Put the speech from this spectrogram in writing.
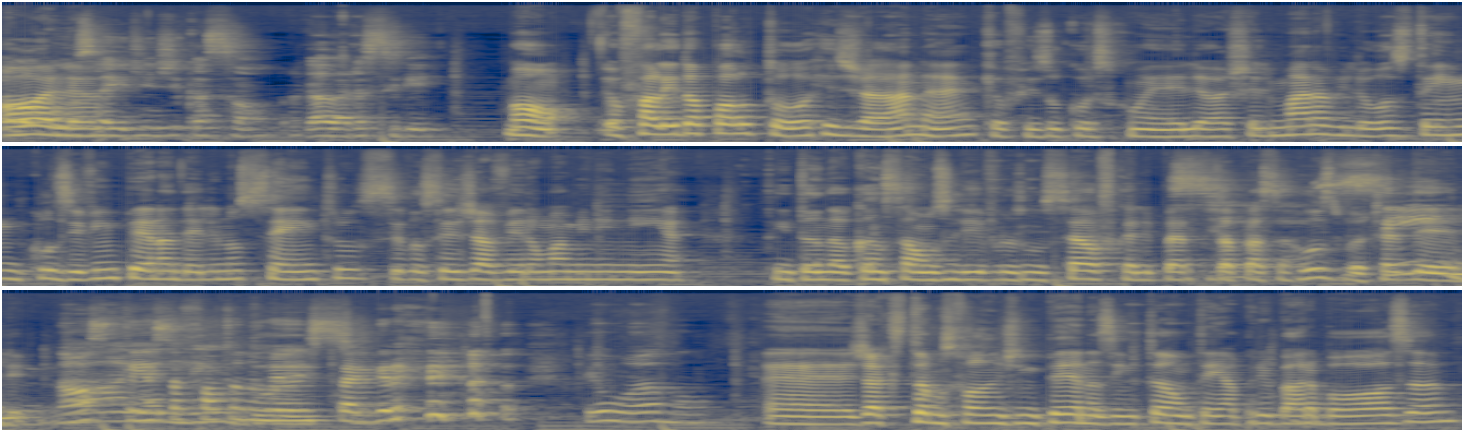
Olha. alguns aí de indicação pra galera seguir. Bom, eu falei do Apolo Torres já, né? Que eu fiz o curso com ele. Eu acho ele maravilhoso. Tem inclusive em pena dele no centro. Se vocês já viram uma menininha tentando alcançar uns livros no céu, fica ali perto da Praça Roosevelt, é Sim. dele. Nossa, Ai, tem é essa foto no meu esse. Instagram. eu amo. É, já que estamos falando de empenas, então, tem a Pri Barbosa.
